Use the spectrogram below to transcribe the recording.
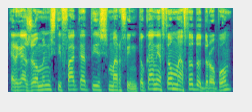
εργαζόμενοι στη φάκα της Μαρφίν. Το κάνει αυτό με αυτόν τον τρόπο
